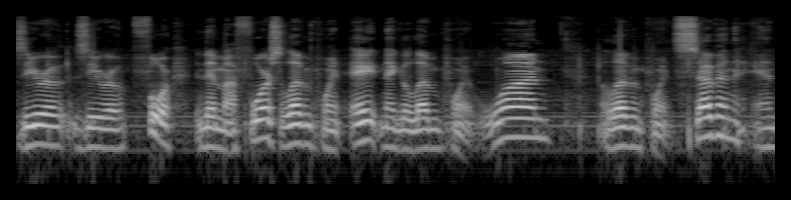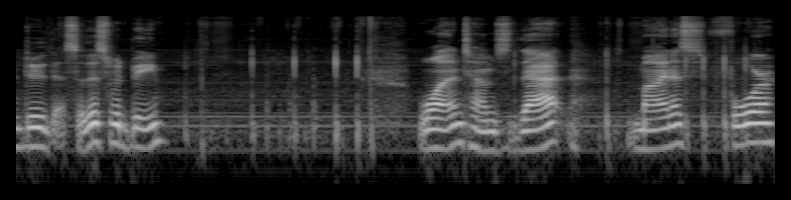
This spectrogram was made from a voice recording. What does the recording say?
0, 0, 4. And then my force, 11.8, negative 11.1, 11.7, and do this. So this would be 1 times that minus 4,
